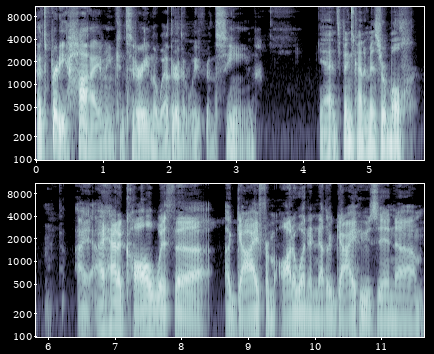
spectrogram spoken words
that's pretty high. I mean, considering the weather that we've been seeing. Yeah, it's been kind of miserable. I, I had a call with uh, a guy from Ottawa and another guy who's in um,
